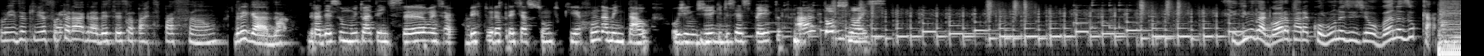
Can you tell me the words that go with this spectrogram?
Luiz, eu queria super agradecer sua participação. Obrigada. Agradeço muito a atenção, essa abertura para esse assunto que é fundamental hoje em dia, que diz respeito a todos nós. Seguimos agora para a coluna de Giovana Zucato.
